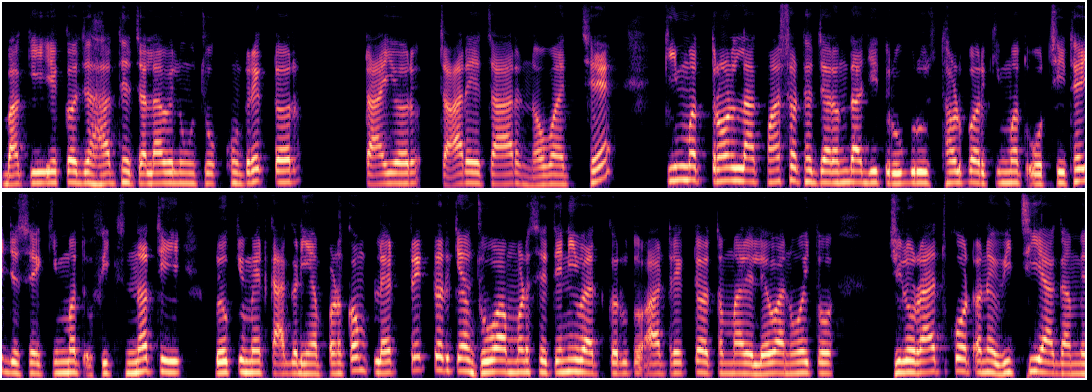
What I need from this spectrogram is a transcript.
બાકી એક જ હાથે ચલાવેલું ચોખ્ખું ટ્રેક્ટર ટાયર ચારે ચાર નવા જ છે. કિંમત ત્રણ લાખ પાસઠ હજાર અંદાજિત રૂબરૂ સ્થળ પર કિંમત ઓછી થઈ જશે. કિંમત ફિક્સ નથી. ડોક્યુમેન્ટ કાગળિયા પણ કમ્પ્લેટ ટ્રેક્ટર ક્યાં જોવા મળશે તેની વાત કરું તો આ ટ્રેક્ટર તમારે લેવાનું હોય તો જિલ્લો રાજકોટ અને વિછિયા ગામે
